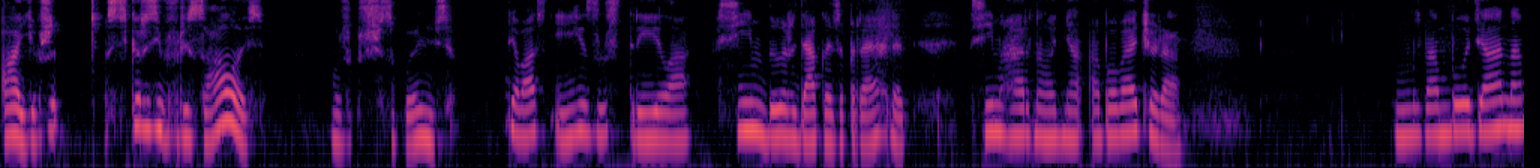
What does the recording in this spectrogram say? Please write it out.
А, я вже стільки разів врізалась. Може, ще зупинюся. Я вас і зустріла. Всім дуже дякую за перегляд. Всім гарного дня або вечора. Ну, З вами була Діана.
